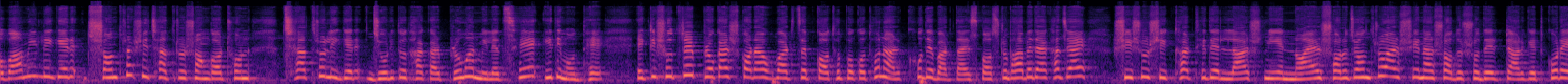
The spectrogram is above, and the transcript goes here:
আওয়ামী লীগের সন্ত্রাসী ছাত্র সংগঠন ছাত্রলীগের জড়িত থাকার প্রমাণ মিলেছে ইতিমধ্যে। একটি সূত্রে প্রকাশ করা হোয়াটসঅ্যাপ কথোপকথন আর খুদে বার্তায় স্পষ্টভাবে দেখা যায়, শিশু শিক্ষার্থীদের লাশ নিয়ে নয়ার ষড়যন্ত্র আর সেনা সদস্যদের টার্গেট করে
